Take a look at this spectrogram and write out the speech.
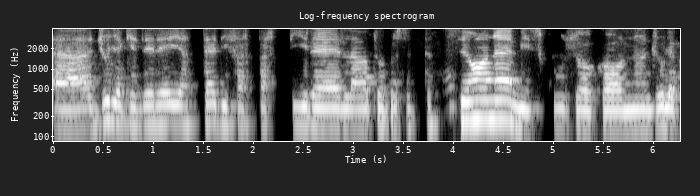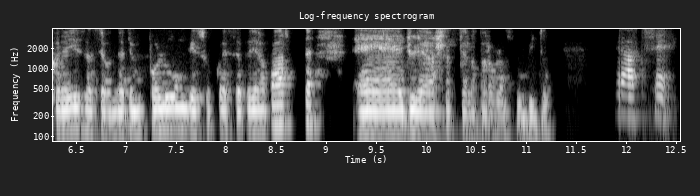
Uh, Giulia, chiederei a te di far partire la tua presentazione. Mi scuso con Giulia e con Elisa siamo andati un po' lunghi su questa prima parte. E Giulia, lascio a te la parola subito. Grazie,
